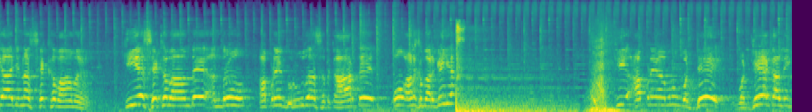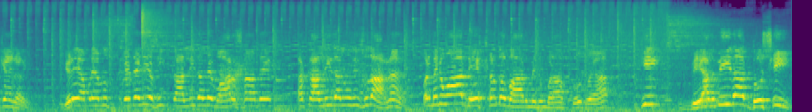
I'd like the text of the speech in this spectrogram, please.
ਕਿ ਆ ਜਿੰਨਾ ਸਿੱਖ ਆਵਾਮ ਹੈ। ਕੀ ਇਹ ਸਿੱਖ ਆਵਾਮ ਦੇ ਅੰਦਰੋਂ ਆਪਣੇ ਗੁਰੂ ਦਾ ਸਤਿਕਾਰ ਤੇ ਉਹ ਅਣਖ ਮਰ ਗਈ ਆ? ਕਿ ਆਪਣੇ ਆਪ ਨੂੰ ਵੱਡੇ ਵੱਡੇ ਅਕਾਲੀ ਕਹਿਣ ਵਾਲੇ? ਜਿਹੜੇ ਆਪਣੇ ਆਪ ਨੂੰ ਕਹਿੰਦੇ ਜੀ, ਅਸੀਂ ਅਕਾਲੀ ਦਲ ਦੇ ਵਾਰਸਾਂ ਤੇ ਅਕਾਲੀ ਦਲ ਨੂੰ ਅਸੀਂ ਸੁਧਾਰਨਾ ਹੈ। ਪਰ ਮੈਨੂੰ ਆਹ ਦੇਖਣ ਤੋਂ ਬਾਅਦ ਮੈਨੂੰ ਬੜਾ ਅਫਸੋਸ ਹੋਇਆ ਕਿ ਬੇਅਦਬੀ ਦਾ ਦੋਸ਼ੀ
